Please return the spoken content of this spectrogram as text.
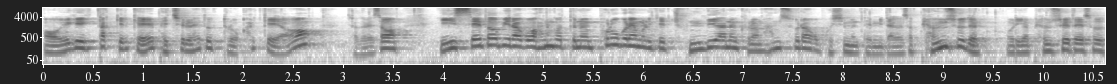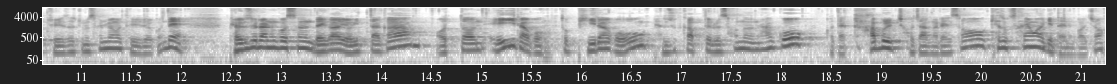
어, 여기 딱 이렇게 배치를 해 두도록 할게요. 자 그래서 이 setup이라고 하는 것들은 프로그램을 이제 준비하는 그런 함수라고 보시면 됩니다. 그래서 변수들 우리가 변수에 대해서 뒤에서 좀 설명을 드릴 건데 변수라는 것은 내가 여기다가 어떤 A라고 또 B라고 변수 값들을 선언을 하고 거기다 값을 저장을 해서 계속 사용하게 되는 거죠.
